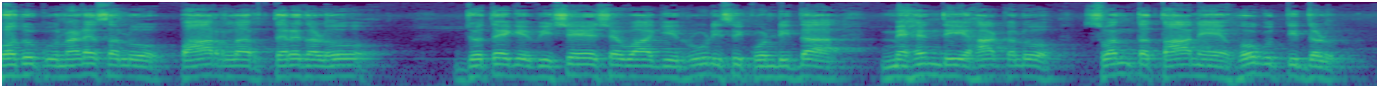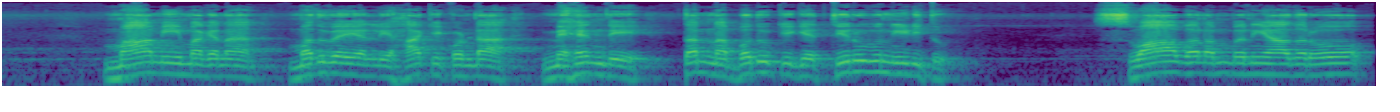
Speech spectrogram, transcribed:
ಬದುಕು ನಡೆಸಲು ಪಾರ್ಲರ್ ತೆರೆದಳು. ಜೊತೆಗೆ ವಿಶೇಷವಾಗಿ ರೂಢಿಸಿಕೊಂಡಿದ್ದ ಮೆಹಂದಿ ಹಾಕಲು ಸ್ವಂತ ತಾನೇ ಹೋಗುತ್ತಿದ್ದಳು. ಮಾಮಿ ಮಗನ ಮದುವೆಯಲ್ಲಿ ಹಾಕಿಕೊಂಡ ಮೆಹಂದಿ ತನ್ನ ಬದುಕಿಗೆ ತಿರುವು ನೀಡಿತು. ಸ್ವಾವಲಂಬನೆಯಾದರೋ,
